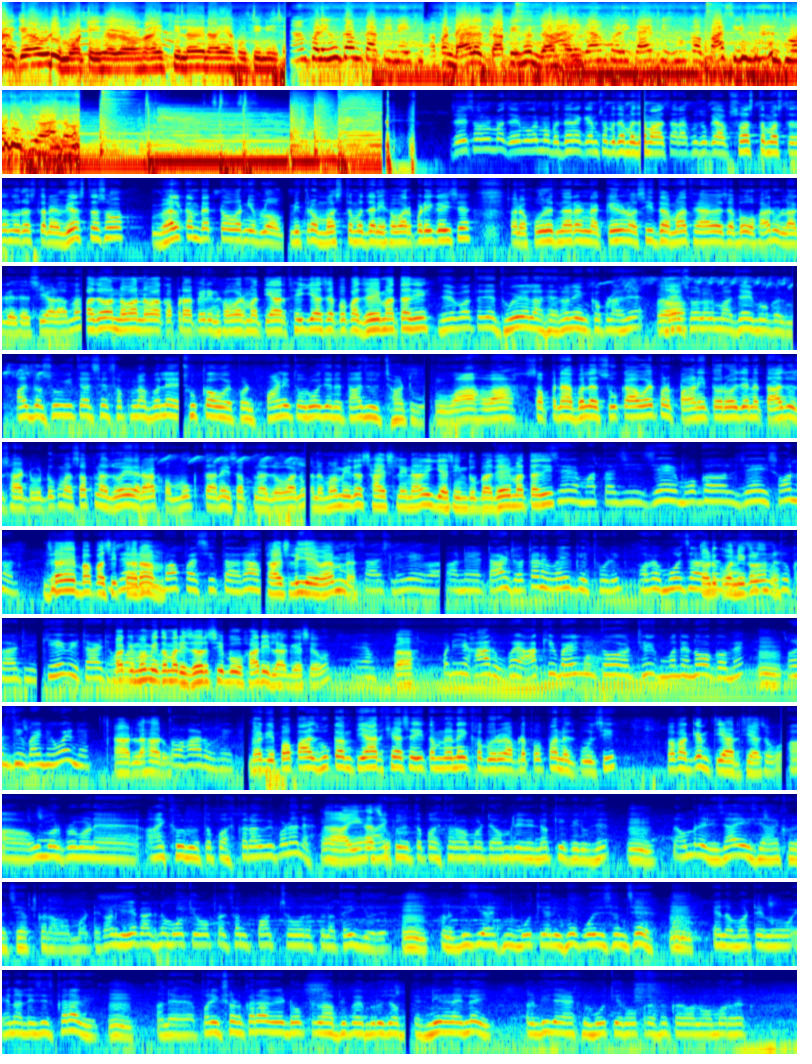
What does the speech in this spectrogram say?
ડાળ કેવડી મોટી છે તો અહીંથી લઈને અહીંયા સુધીની છે. જામફળી હું કામ કાપી નાખી? આપણ પણ ડાળ જ કાપી છે ને જામફળી? જામફળી કાપી હું કામ પાછી છોડી દો હાલો. જય સોનલમાં જય મોગલમાં બધાને કેમ છો? બધા મજામાં? આશા રાખું છું કે આપ સ્વસ્થ મસ્ત તંદુરસ્ત અને વ્યસ્ત છો. Welcome back to our new blog મિત્રો મસ્ત મજાની હવાર પડી ગઈ છે અને સૂરજનારાયણના કિરણો સીધા માથે આવે છે. બહુ સારું લાગે છે શિયાળામાં. જો નવા નવા કપડા પહેરીને હવારમાં તૈયાર થઈ ગયા છે. પપ્પા જય માતાજી. જય માતાજી. ધોયેલા છે રનિંગ કપડા છે. જય સોનલમાં જય મોગલમાં. આજનો શું વિચાર છે સપના ભલે સૂકા હોય પણ પાણી તો રોજ એને તાજું છાંટવું. વાહ વાહ. સપના ભલે સૂકા હોય પણ પાણી તો રોજ એને તાજું છાંટવું. ટૂંકમાં સપના જોઈએ રાખો. મૂકતા નહીં સપના જોવાનું. અને મમ્મી જો સાયસ લઈને આવી ગયા છે ઇન્દુબા જય માતાજી. જય માતાજી જય મોગલ જય સોનલ. જય બાપા સીતારામ. બાપા સીતારામ. સાઈસ લઈ આવ્યા એમ ને? સાસ લઈ આવ્યા. અને ટાઢ હટાણે વહી ગઈ થોડીક. હવે મોજા તડકો નીકળો ને? બધું કાઢી. કેવી ટાઢ બાકી મમ્મી તમારી જર્સી બહુ સારી લાગે છે હો. હા. પણ એ સારું ભાઈ. આખી બાઈ ની તો ઠીક મને ન ગમે. અડધી બાઈ ની હોય ને હા એટલે સારું તો સારું રે. બાકી પપ્પા શું કામ તૈયાર થયા છે એ તમને નહીં ખબર હોય? આપણે પપ્પાને જ પૂછી પપ્પા કેમ તૈયાર થયા છો? આ ઉંમર પ્રમાણે આંખોનું તપાસ કરાવવી પડે ને. હા એ આંખોની તપાસ કરવા માટે અમરેલી નક્કી કર્યું છે. અમરેલી જાય છે આંખોને ચેક કરાવવા માટે. કારણ કે એક આંખના મોતી ઓપરેશન પાંચ છ વર્ષ પહેલા થઈ ગયું છે. અને બીજી આંખની મોતિયાની શું પોઝિશન છે? એના માટેનું એનાલિસિસ કરાવી. અને પરીક્ષણ કરાવી ડૉક્ટરના અભિપ્રાય મુજબ એક નિર્ણય લઈ અને બીજા આંખનું મોતિયાનું ઓપરેશન કરવાનો અમારો એક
